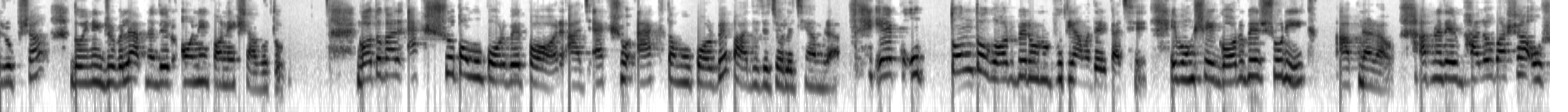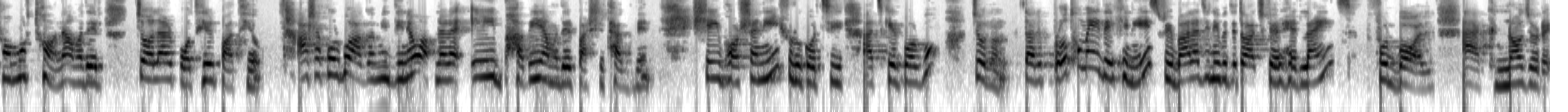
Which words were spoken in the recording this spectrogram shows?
আমি রূপসা। দৈনিক ড্রিবেলে আপনাদের অনেক অনেক স্বাগত। গতকাল একশোতম পর্বের পর আজ একশো একতম পর্বে পা দিতে চলেছি আমরা। এক অত্যন্ত গর্বের অনুভূতি আমাদের কাছে এবং সে গর্বের শরিক আপনারাও। আপনাদের ভালোবাসা ও সমর্থন আমাদের চলার পথের পাথেও। আশা করব আগামী দিনেও আপনারা এইভাবেই আমাদের পাশে থাকবেন। সেই ভরসা নিয়ে শুরু করছি আজকের পর্ব। চলুন, তাহলে প্রথমেই দেখে নিই শ্রী বালাজি নিবেদিত আজকের হেডলাইন্স ফুটবল এক নজরে।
